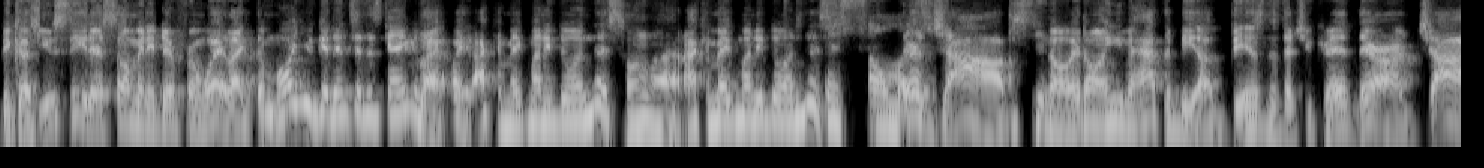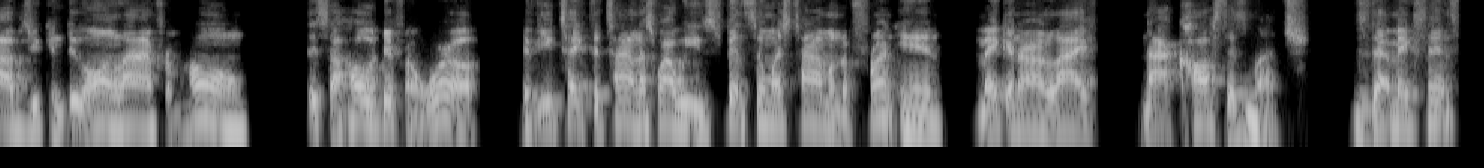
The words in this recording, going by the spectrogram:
Because you see, there's so many different ways. Like the more you get into this game, you're like, wait, I can make money doing this online. I can make money doing this. It's so much. There's jobs, you know, it don't even have to be a business that you create. There are jobs you can do online from home. It's a whole different world. If you take the time, that's why we spent so much time on the front end making our life not cost as much. Does that make sense?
